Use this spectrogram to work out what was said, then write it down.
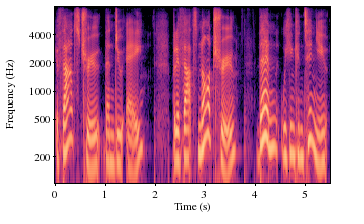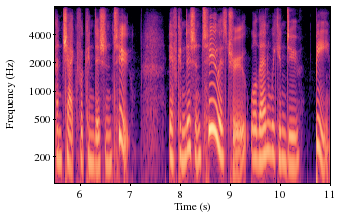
If that's true, then do A. But if that's not true, then we can continue and check for condition two. If condition two is true, well, then we can do B.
